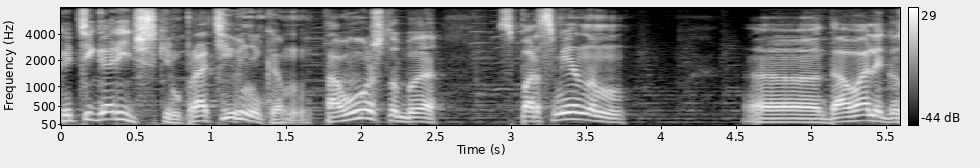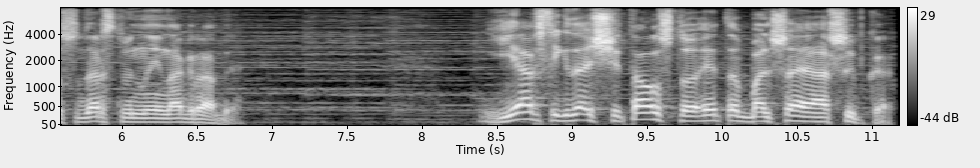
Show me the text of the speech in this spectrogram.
категорическим противником того, чтобы спортсменам э, давали государственные награды. Я всегда считал, что это большая ошибка.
